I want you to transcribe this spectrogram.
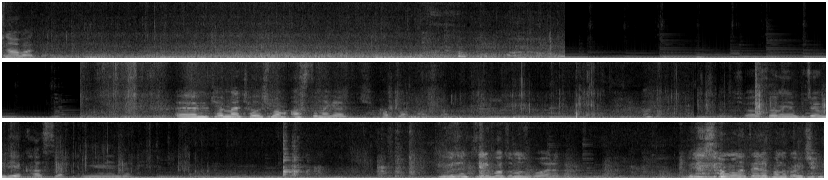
Şuna bak. Ee, mükemmel çalışmam Aslan'a geldik. Kaplan Aslan. Şu Aslan'a yapacağım diye kas yaptım ederim. Bu bizim tripodumuz bu arada. Birazdan buna telefonu koyacağım.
